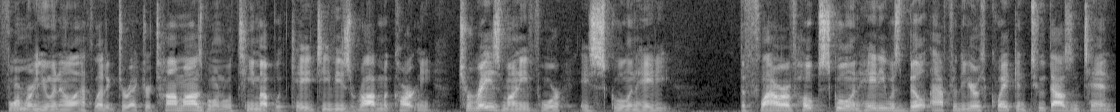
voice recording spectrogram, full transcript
Former UNL athletic director Tom Osborne will team up with KETV's Rob McCartney to raise money for a school in Haiti. The Flower of Hope School in Haiti was built after the earthquake in 2010.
